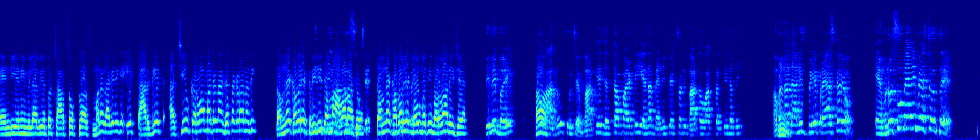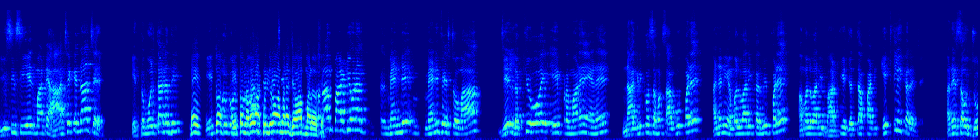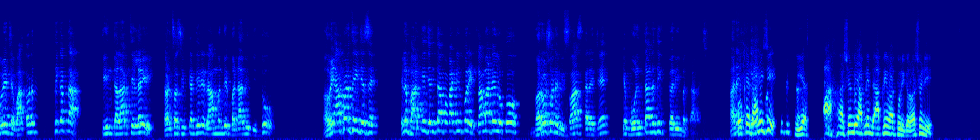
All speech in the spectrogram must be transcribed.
એનડીએ ની મિલાવીએ તો ચારસો પ્લસ. મને લાગે છે કે એ ટાર્ગેટ અચીવ કરવા માટેના ઘટકડા નથી. તમને ખબર છે ત્રીજી ટર્મમાં આવવાના છો. તમને ખબર છે બહુમતી મળવાની છે. દિલીપભાઈ હા. વાંધો શું છે ભારતીય જનતા પાર્ટી એના મેનિફેસ્ટોની બહાર તો વાત કરતી નથી. હમણાં દાનિશભાઈએ પ્રયાસ કર્યો. એમનો શું મેનિફેસ્ટો છે? યુસીસીએ માટે હા છે કે ના છે? એ તો બોલતા નથી. એ તો એ તો નરોવા કુંદરોમાં મને જવાબ મળ્યો છે. તમામ પાર્ટીઓના મેનિફેસ્ટોમાં જે લખ્યું હોય એ પ્રમાણે એને નાગરિકો સમક્ષ આવવું પડે અને એની અમલવારી કરવી પડે. અમલવારી ભારતીય જનતા પાર્ટી એકલી કરે છે. અને સૌ જોવે છે. વાતો નથી કરતા. તીન તલાકથી લઈ ત્રણસો સિત્તેરથી રામ મંદિર બનાવી દીધું. હવે આ પણ થઈ જશે. એટલે ભારતીય જનતા પાર્ટી ઉપર એટલા માટે લોકો ભરોસો અને વિશ્વાસ કરે છે કે બોલતા નથી કરી બતાવે છે. અને ઓકે, દાનિશજી. યસ હા અશ્વિનભાઈ આપની આપની વાત પૂરી કરો. અશ્વિનજી.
